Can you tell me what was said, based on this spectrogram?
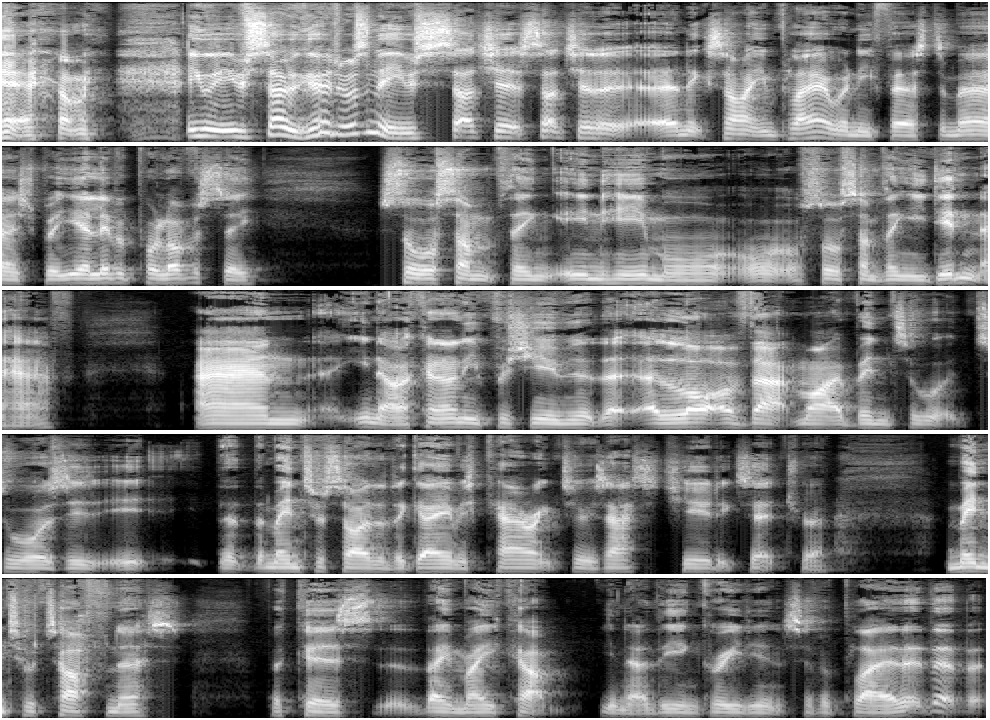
yeah, I mean, he, he, was so good, wasn't he? He was such a such a, an exciting player when he first emerged. But yeah, Liverpool obviously saw something in him, or, or saw something he didn't have, and you know, I can only presume that, that a lot of that might have been to, towards his, the, the mental side of the game, his character, his attitude, etc., mental toughness because they make up, you know, the ingredients of a player. They're,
